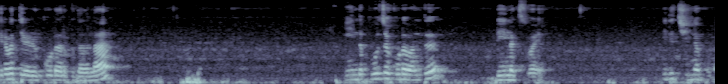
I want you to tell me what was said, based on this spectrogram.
இருபத்தி ஏழு கூட இருக்குது அதில். இந்த பூஜை கூட வந்து டீலக்ஸ் ஒயர் இது சின்ன கூட.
